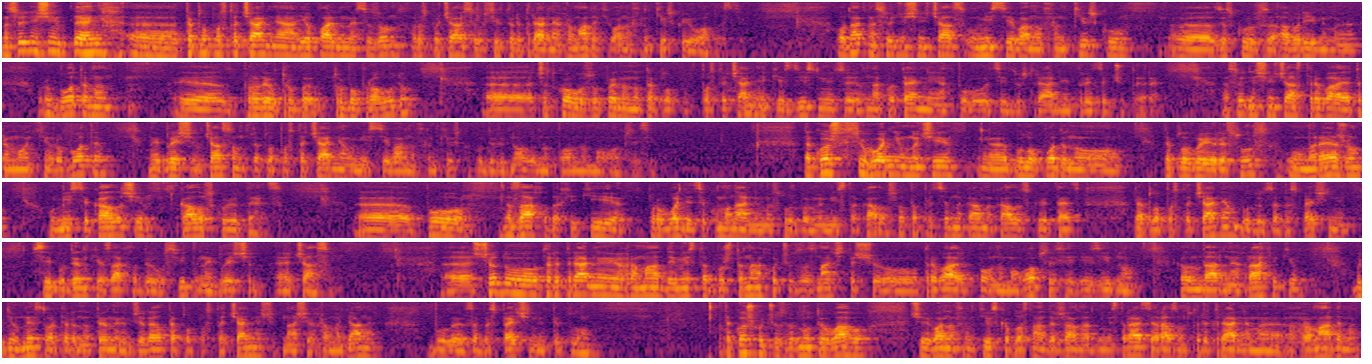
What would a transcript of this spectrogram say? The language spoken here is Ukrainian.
На сьогоднішній день е, теплопостачання і опалювальний сезон розпочався у всіх територіальних громадах Івано-Франківської області. Однак на сьогоднішній час у місті Івано-Франківську е, в зв'язку з аварійними роботами, е, прорив трубопроводу, частково зупинено теплопостачання, яке здійснюється на котельні по вулиці Індустріальній, 34. На сьогоднішній час тривають ремонтні роботи. Найближчим часом теплопостачання у місті Івано-Франківську буде відновлено в повному обсязі. Також сьогодні вночі е, було подано тепловий ресурс у мережу у місті Калуші Калуською ТЕЦ. Е, По заходах, які проводяться комунальними службами міста Калуша та працівниками Калуської ТЕЦ, теплопостачанням будуть забезпечені всі будинки заклади освіти найближчим е, часом. Е, Щодо територіальної громади міста Бурштина, хочу зазначити, що тривають в повному обсязі і згідно календарних графіків будівництво альтернативних джерел теплопостачання, щоб наші громадяни були забезпечені теплом. Також хочу звернути увагу, що Івано-Франківська обласна державна адміністрація разом з територіальними громадами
